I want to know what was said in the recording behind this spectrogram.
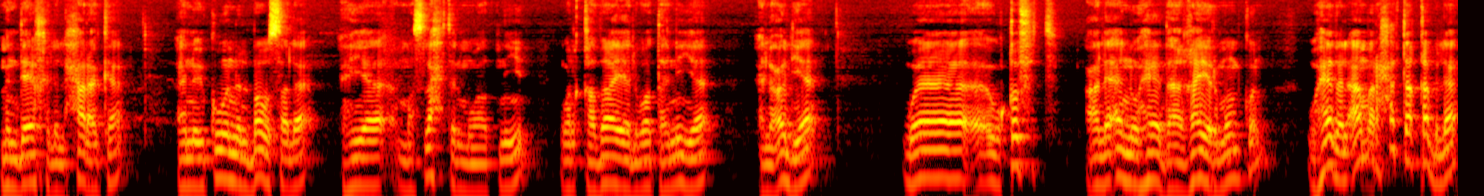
من داخل الحركة أن يكون البوصلة هي مصلحة المواطنين والقضايا الوطنية العليا ووقفت على أن هذا غير ممكن. وهذا الأمر حتى قبل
